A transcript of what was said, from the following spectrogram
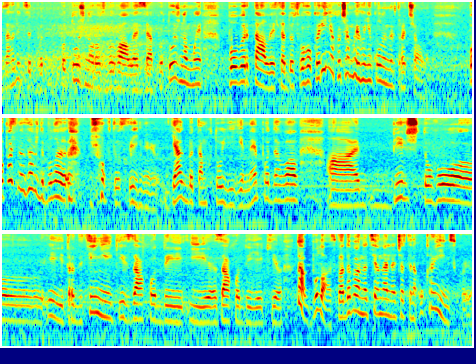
взагалі це по- потужно розвивалося, потужно ми поверталися до свого коріння, хоча ми його ніколи не втрачали. Попасна завжди була жовто-синьою, як би там хто її не подавав. А більш того, і традиційні якісь заходи, і заходи, які так була складова національна частина українською.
